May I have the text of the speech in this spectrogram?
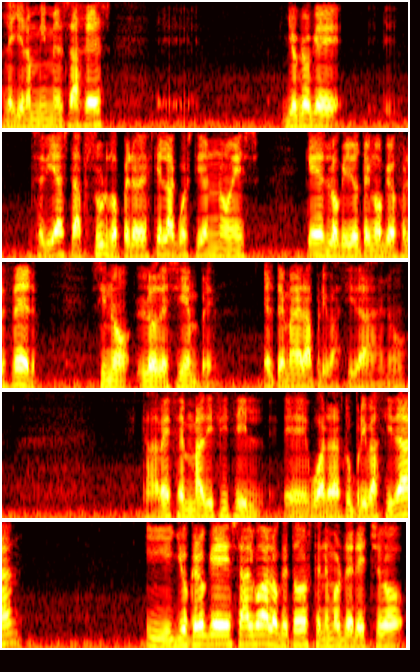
leyeran mis mensajes, eh, yo creo que eh, sería hasta absurdo, pero es que la cuestión no es qué es lo que yo tengo que ofrecer, sino lo de siempre, el tema de la privacidad, ¿no? Cada vez es más difícil eh, guardar tu privacidad y yo creo que es algo a lo que todos tenemos derecho,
